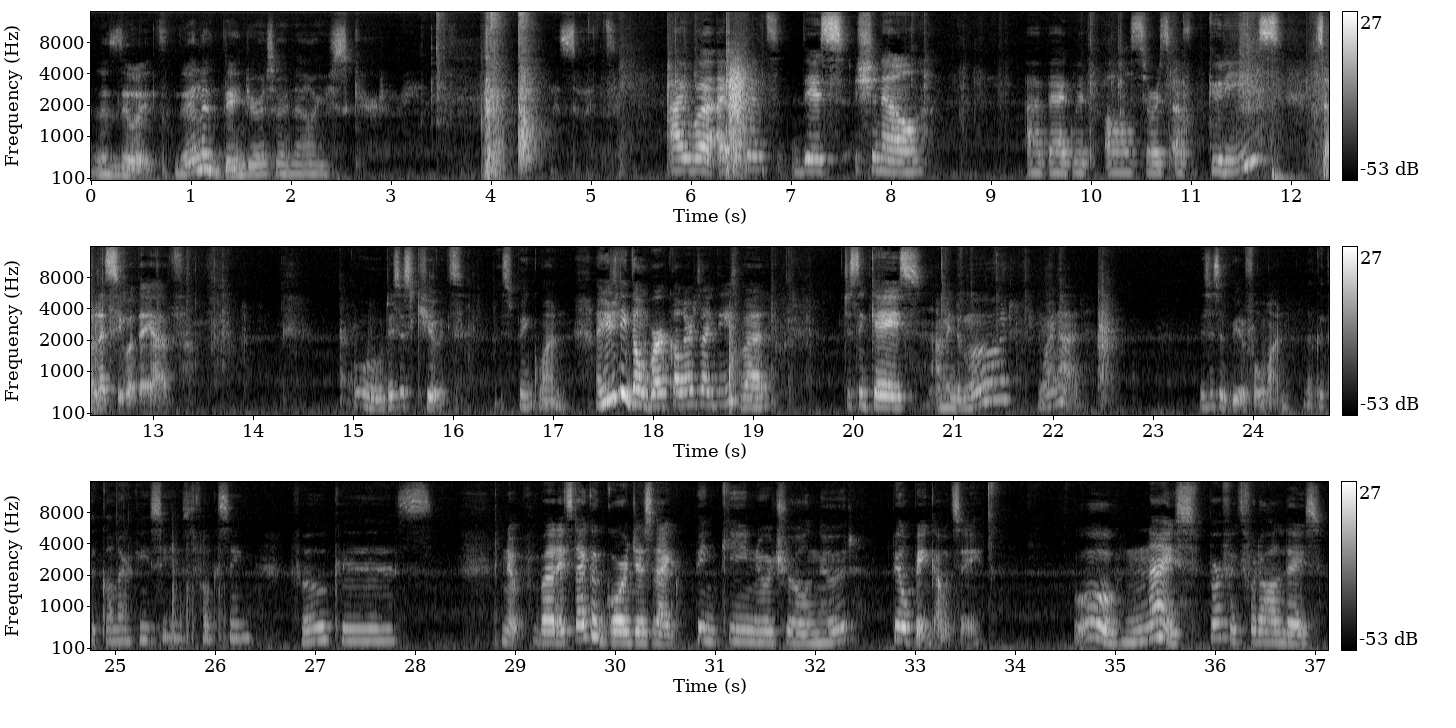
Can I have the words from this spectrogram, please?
Let's do it. Do I look dangerous right now? Are you scared of me? Let's do it. I, uh, I opened this Chanel uh, bag with all sorts of goodies. So let's see what they have. Ooh, this is cute. This pink one. I usually don't wear colors like these, but just in case I'm in the mood, why not? This is a beautiful one. Look at the color. Can you see? It's focusing. Focus. Nope, but it's like a gorgeous, like pinky neutral nude. Pale pink, I would say. Ooh, nice. Perfect for the holidays.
